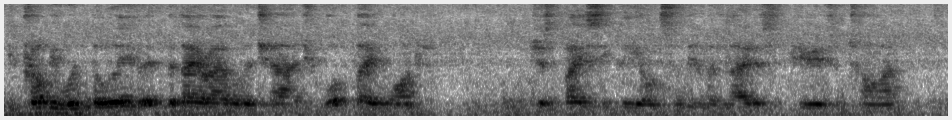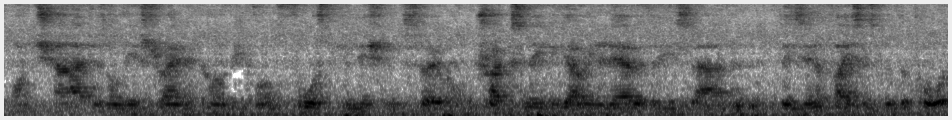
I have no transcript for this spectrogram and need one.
You probably wouldn't believe it, but they are able to charge what they want, just basically on some minimum notice periods of time, on charges on the Australian economy, on forced conditions. So trucks need to go in and out of these uh, these interfaces with the port.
